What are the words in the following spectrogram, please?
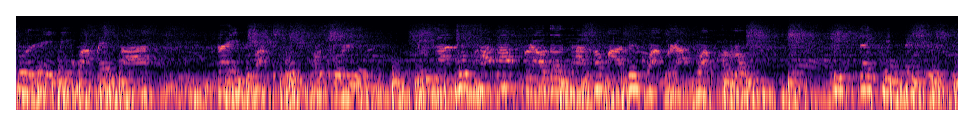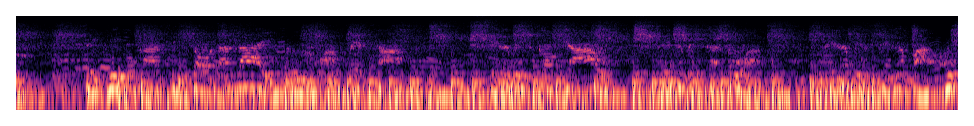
ตัวที่มีความเมตตาในฝั่งกรุงธนบุรีมีงานทุกครั้งครับเราเดินทางเข้ามาด้วยความรักความเคารพคิดได้คิดเป็นอื่น สิ่งที่โครงการสิงโตนั้นได้คือความเมตตาศิลปินกองยาวศิลปินกระตั้วศิลปินศิลปะทุก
